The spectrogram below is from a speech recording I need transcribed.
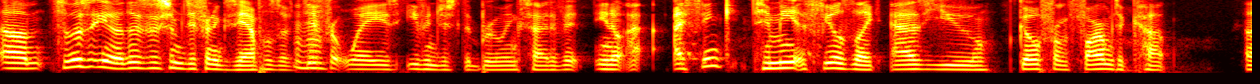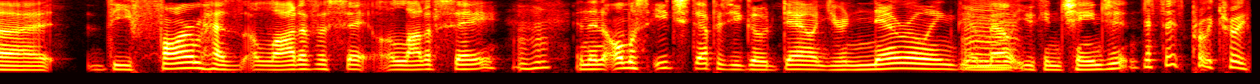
Um, so those, are- you know, those are some different examples Mm-hmm. of different ways, even just the brewing side of it. You know, I, I think to me it feels like as you go from farm to cup, uh, the farm has a lot of a say, a lot of say, Mm-hmm. and then almost each step as you go down, you're narrowing the Mm. amount you can change it. That's, that's probably true.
